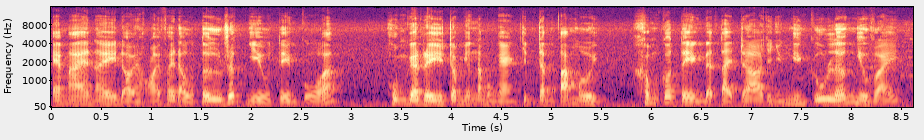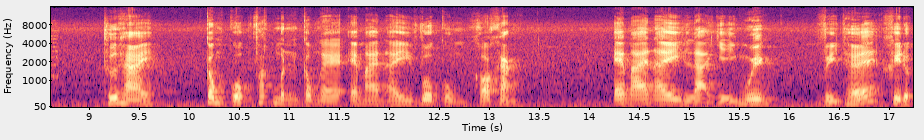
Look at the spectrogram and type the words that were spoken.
mRNA đòi hỏi phải đầu tư rất nhiều tiền của. Hungary trong những năm 1980 không có tiền để tài trợ cho những nghiên cứu lớn như vậy Thứ hai, công cuộc phát minh công nghệ mRNA vô cùng khó khăn. mRNA là dị nguyên, vì thế khi được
